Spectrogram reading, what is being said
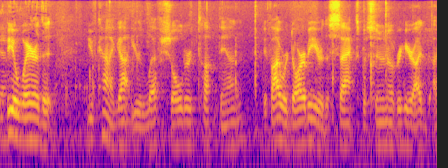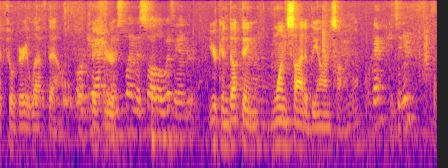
Yeah. be aware that you've kind of got your left shoulder tucked in. If I were Darby or the sax bassoon over here, I'd, I'd feel very left out. Or Because Catherine you're, who's playing the solo with Andrew. you're conducting one side of the ensemble. Okay, continue. Okay.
